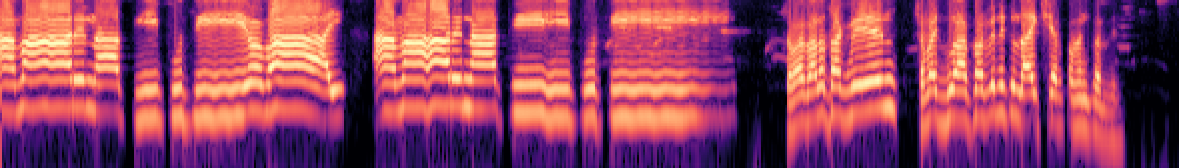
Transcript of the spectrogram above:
আমার নাতি পুতি ও ভাই, আমার নাতি পুতি। সবাই ভালো থাকবেন, সবাই দোয়া করবেন, একটু লাইক শেয়ার কমেন্ট করবেন।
